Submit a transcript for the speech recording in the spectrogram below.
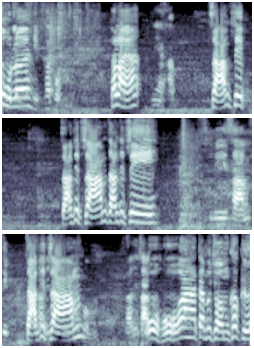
สูจน์เลยสิบครับผมเท่าไหร่ฮะเนี่ยครับสามสิบสามสิบสามสามสิบสี่มีสามสิบสามสิบสามสามสิบสามโอ้โหอะท่านผู้ชมก็คือ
